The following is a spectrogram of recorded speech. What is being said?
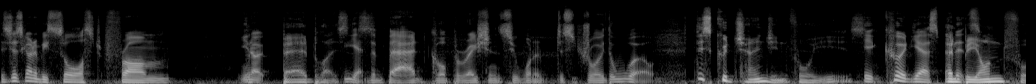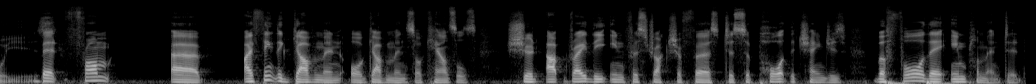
is just going to be sourced from, you know, Bad places. yeah, the bad corporations who want to destroy the world. this could change in four years It could, yes, but and beyond four years. But from, uh, I think the government or governments or councils should upgrade the infrastructure first to support the changes before they're implemented.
